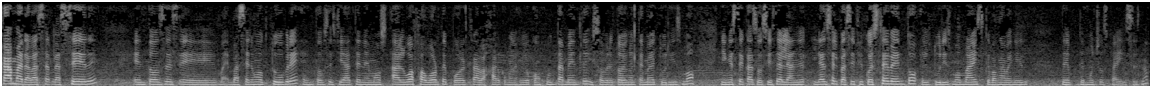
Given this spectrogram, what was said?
Cámara va a ser la sede, entonces eh, va a ser en octubre, entonces ya tenemos algo a favor de poder trabajar, como les digo, conjuntamente y sobre todo en el tema de turismo. Y en este caso, si es de la Alianza del Pacífico este evento, el turismo más que van a venir de, de muchos países, ¿no?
